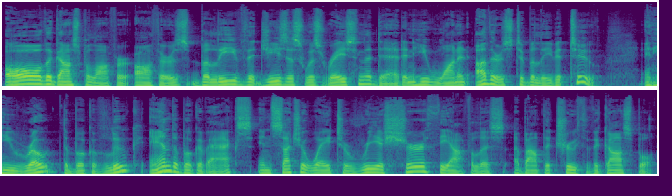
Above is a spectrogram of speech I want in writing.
all the gospel author, authors believed that Jesus was raised from the dead, and he wanted others to believe it too. And he wrote the book of Luke and the book of Acts in such a way to reassure Theophilus about the truth of the gospel.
